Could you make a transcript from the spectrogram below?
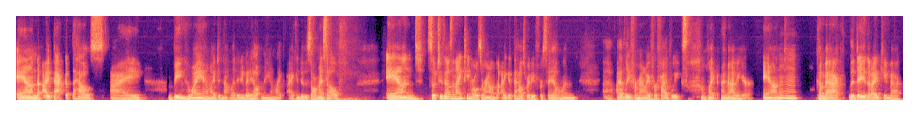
And i packed up the house. I being who i am i did not let anybody help me. I'm like i can do this all myself. And so 2019 rolls around. I get the house ready for sale and uh, i leave for maui for five weeks. I'm like i'm out of here. And Mhm. come back the day that i came back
